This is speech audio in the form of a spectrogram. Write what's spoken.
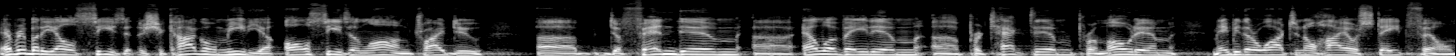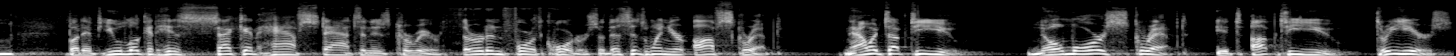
Everybody else sees it. The Chicago media all season long tried to uh, defend him, uh, elevate him, uh, protect him, promote him. Maybe they're watching Ohio State film. But if you look at his second half stats in his career, third and fourth quarter, so this is when you're off script. Now it's up to you. No more script. It's up to you. Three years,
